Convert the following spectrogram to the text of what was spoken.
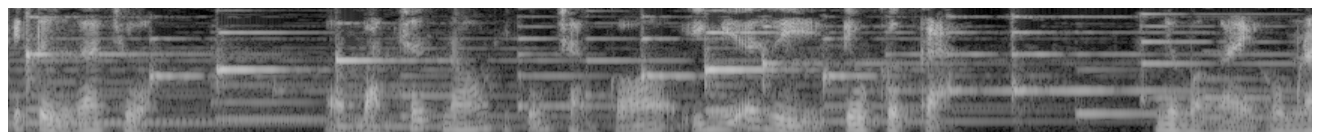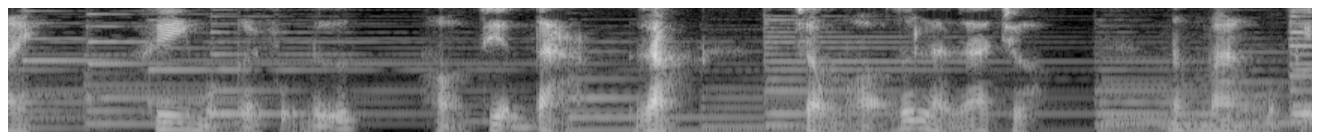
Cái từ gia trưởng ở bản chất nó thì cũng chẳng có ý nghĩa gì tiêu cực cả. Nhưng mà ngày hôm nay khi một người phụ nữ họ diễn tả rằng chồng họ rất là gia trưởng nó mang một cái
